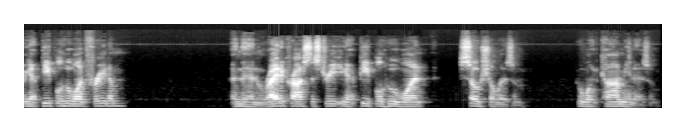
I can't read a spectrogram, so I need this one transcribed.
We got people who want freedom. And then right across the street, you got people who want socialism, who want communism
